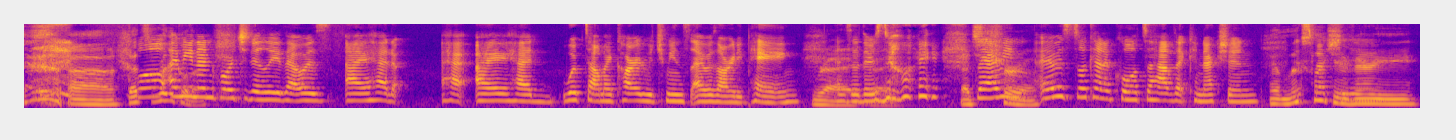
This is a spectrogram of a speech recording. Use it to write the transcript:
Uh, that's well, really I mean, though. unfortunately, that was I had. I had whipped out my card, which means I was already paying, and so there's right. no way. That's but I true. mean, it was still kind of cool to have that connection. It looks like a especially- very,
